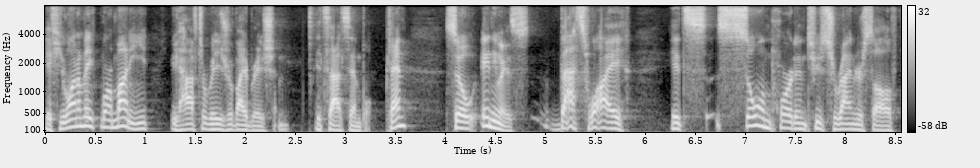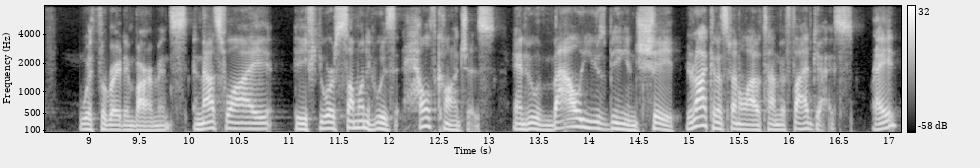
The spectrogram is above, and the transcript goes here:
If you want to make more money, you have to raise your vibration. It's that simple. Okay. So, anyways, that's why it's so important to surround yourself with the right environments. And that's why if you are someone who is health conscious and who values being in shape, you're not going to spend a lot of time with five guys, right?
